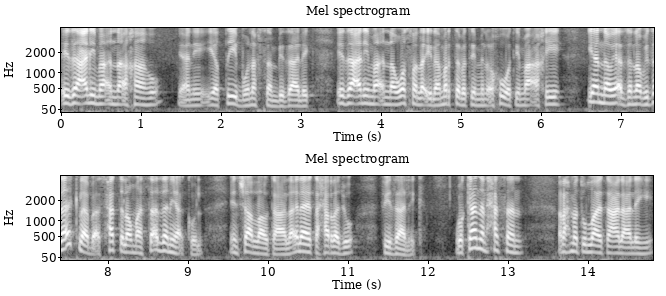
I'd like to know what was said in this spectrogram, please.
إذا علم أن أخاه يعني يطيب نفسا بذلك إذا علم أنه وصل إلى مرتبة من الأخوة مع أخيه أنه يأذن له بذلك لا بأس حتى لو ما استأذن يأكل. إن شاء الله تعالى لا يتحرج في ذلك. وكان الحسن رحمة الله تعالى عليه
